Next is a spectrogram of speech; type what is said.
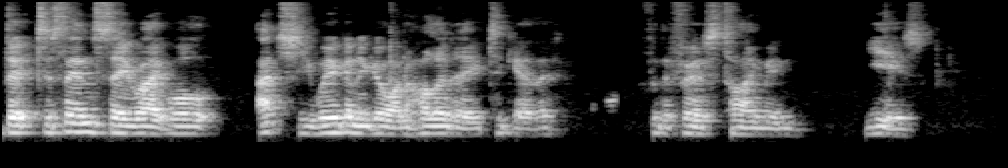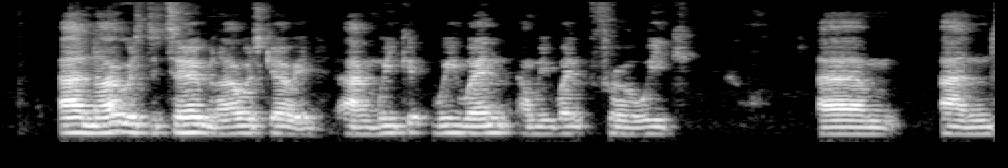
That to then say, right, well, actually, we're going to go on holiday together for the first time in years and I was determined. I was going, and we we went and we went for a week. Um, and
